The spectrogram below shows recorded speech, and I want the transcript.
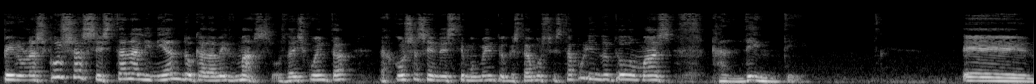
Pero las cosas se están alineando cada vez más. ¿Os dais cuenta? Las cosas en este momento que estamos se está poniendo todo más candente. Eh,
